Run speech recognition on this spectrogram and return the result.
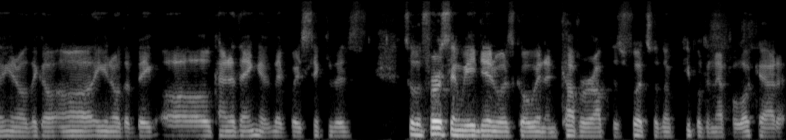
you know, they go, oh, you know, the big, oh, kind of thing. And they stick to this. So the first thing we did was go in and cover up his foot so that people didn't have to look at it.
